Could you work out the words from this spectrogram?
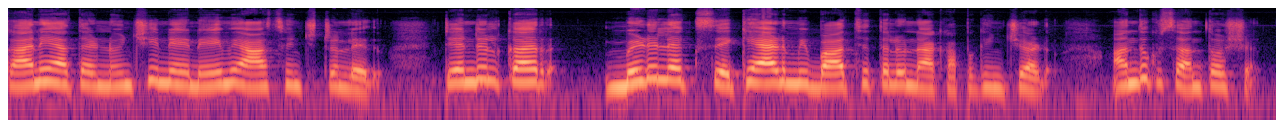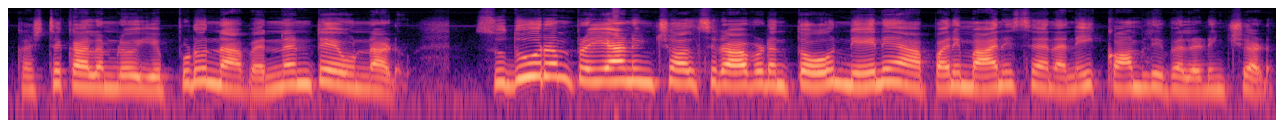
కానీ అతడి నుంచి నేనేమీ ఆశించడం లేదు. టెండూల్కర్ మిడిల్ ఎక్స్ అకాడమీ బాధ్యతలు నాకు అప్పగించాడు. అందుకు సంతోషం. కష్టకాలంలో ఎప్పుడూ నా వెన్నంటే ఉన్నాడు. సుదూరం ప్రయాణించాల్సి రావడంతో నేనే ఆ పని మానేశానని కాంబ్లీ వెల్లడించాడు.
